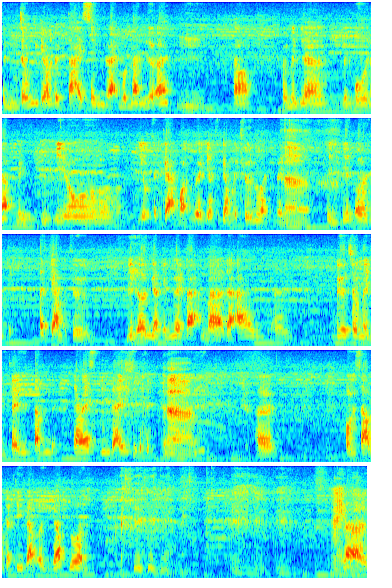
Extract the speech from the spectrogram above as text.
mình giống như kiểu được tái sinh lại một lần nữa ừ. đó. Và mình ờ, mình vui lắm mình mình yêu yêu tất cả mọi người yêu tất cả mọi thứ luôn. Mình Ờ, mình biết ơn tất cả mọi thứ biết ơn cả cái người bạn mà đã đưa cho mình cái tấm LSD đấy. Ờ, ờ, hôm sau nhắn tin cảm ơn gấp luôn. Hay là quá.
